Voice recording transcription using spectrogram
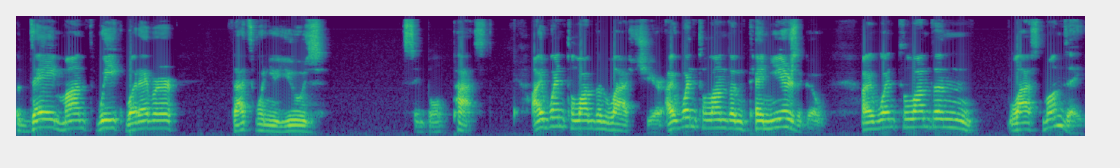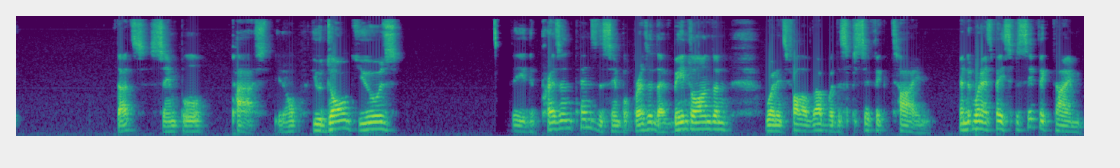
a day, month, week, whatever, that's when you use simple past. I went to London last year. I went to London 10 years ago. I went to London last Monday. That's simple past, you know. You don't use the, the present tense, the simple present. I've been to London when it's followed up with a specific time. And when I say specific time,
